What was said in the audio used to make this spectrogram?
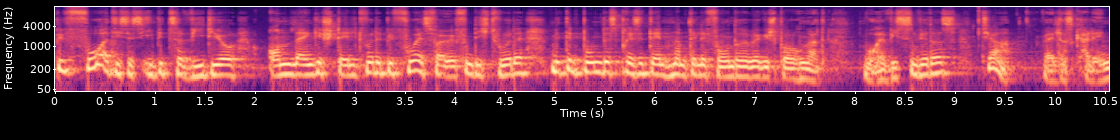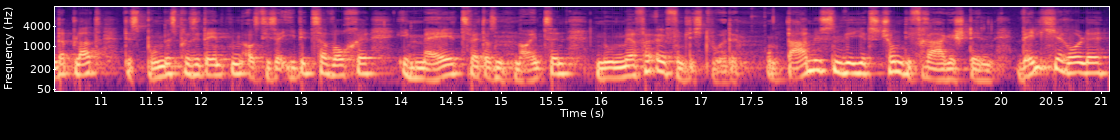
bevor dieses Ibiza-Video online gestellt wurde, bevor es veröffentlicht wurde, mit dem Bundespräsidenten am Telefon darüber gesprochen hat. Woher wissen wir das? Tja, weil das Kalenderblatt des Bundespräsidenten aus dieser Ibiza-Woche im Mai 2019 nunmehr veröffentlicht wurde. Und da müssen wir jetzt schon die Frage stellen, welche Rolle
